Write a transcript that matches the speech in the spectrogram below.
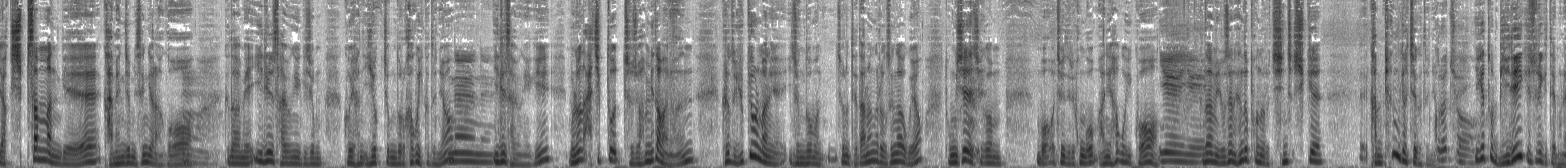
약 13만 개의 가맹점이 생겨나고 음. 그다음에 일일 사용액이 지금 거의 한 2억 정도로 가고 있거든요. 네, 네. 일일 사용액이 물론 아직도 저조합니다만은 그래도 6개월 만에 이 정도면 저는 대단한 거라고 생각하고요. 동시에 지금 뭐 저희들이 홍보 많이 하고 있고 예, 예. 그다음에 요새는 핸드폰으로 진짜 쉽게 간편 결제거든요. 그렇죠. 이게 또 미래의 기술이기 때문에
